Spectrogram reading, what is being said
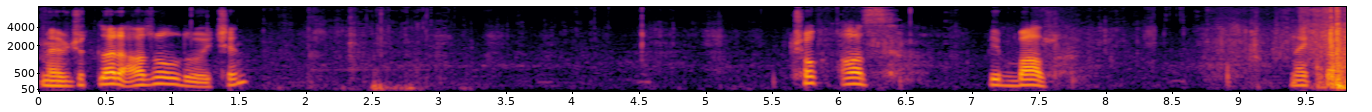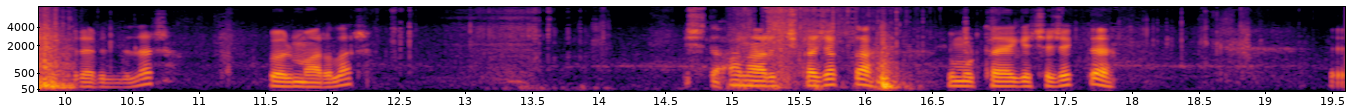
mevcutları az olduğu için çok az bir bal nektar getirebildiler bölme arılar. İşte ana arı çıkacak da yumurtaya geçecek de e,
